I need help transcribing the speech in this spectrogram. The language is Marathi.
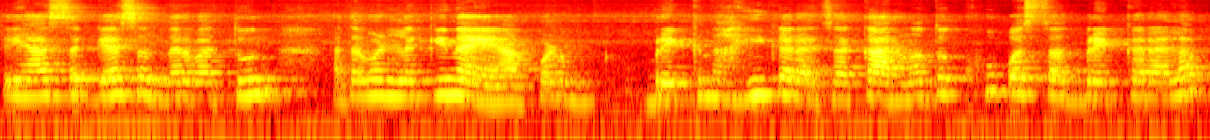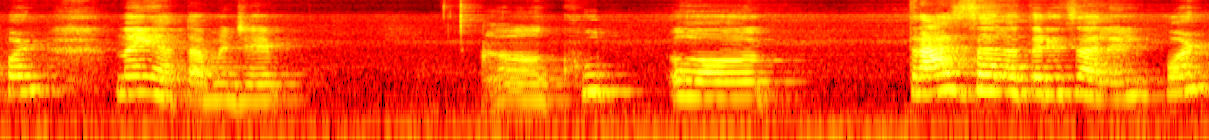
तर ह्या सगळ्या संदर्भातून आता म्हणलं की नाही आपण ब्रेक नाही करायचा. कारणं तर खूप असतात ब्रेक करायला पण नाही आता म्हणजे खूप त्रास झाला तरी चालेल. पण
